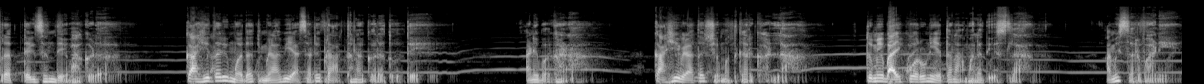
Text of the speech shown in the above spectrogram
प्रत्येकजण देवाकडं काहीतरी मदत मिळावी यासाठी प्रार्थना करत होते. आणि बघा ना काही वेळातच चमत्कार घडला. तुम्ही बाईकवरून येताना आम्हाला दिसला. आम्ही सर्वांनी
